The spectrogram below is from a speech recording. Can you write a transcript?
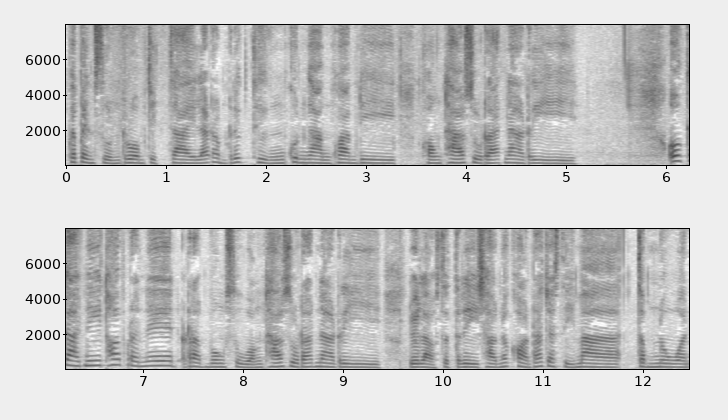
เพื่อเป็นศูนย์รวมจิตใจและรำลึกถึงคุณงามความดีของท้าวสุรนารี โอกาสนี้ทอดพระเนตรรำวงสวงท้าสุรนารี โดยเหล่าสตรีชาวนครราชสีมาจำนวน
